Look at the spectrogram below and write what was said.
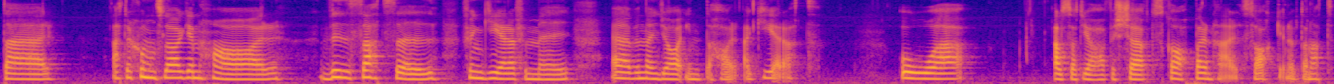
där attraktionslagen har visat sig fungera för mig även när jag inte har agerat. Och Alltså att jag har försökt skapa den här saken utan att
